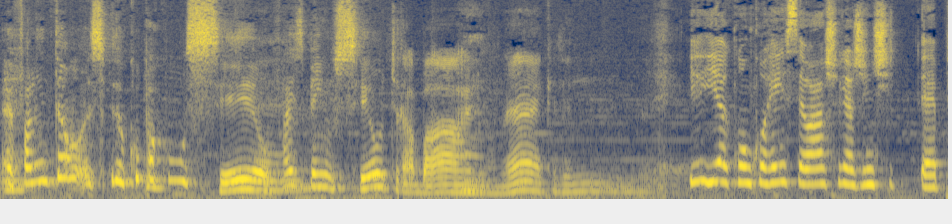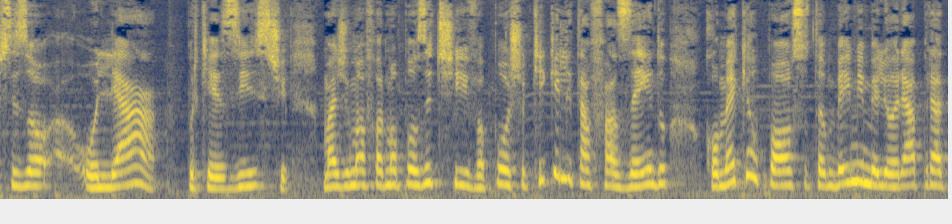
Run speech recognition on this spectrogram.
Eu falo, então, se preocupa com o seu, faz bem o seu trabalho, né? Quer dizer, E, e a concorrência, eu acho que a gente é, precisa olhar, porque existe, mas de uma forma positiva. Poxa, o que, que ele está fazendo? Como é que eu posso também me melhorar para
